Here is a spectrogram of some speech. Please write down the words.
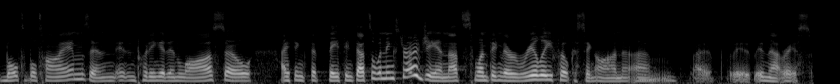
multiple times, and, and putting it in law. So. I think that they think that's a winning strategy, and that's one thing they're really focusing on um, uh, in that race.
